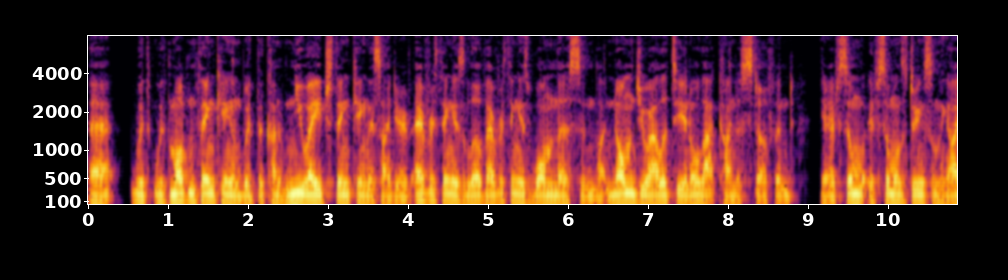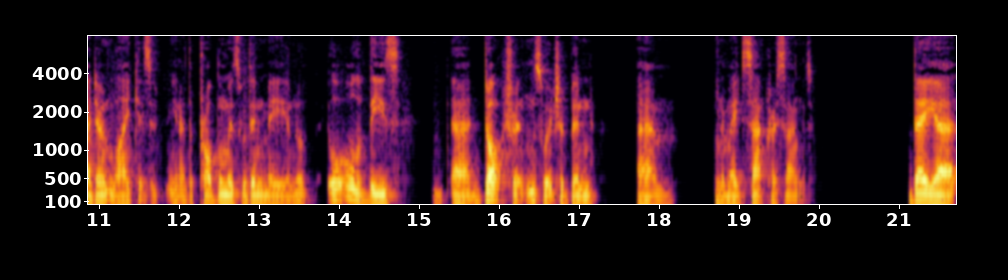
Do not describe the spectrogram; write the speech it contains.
Uh, with with modern thinking and with the kind of new age thinking, this idea of everything is love, everything is oneness, and like non duality and all that kind of stuff. And you know, if some if someone's doing something I don't like, it's you know the problem is within me, and all, all of these uh, doctrines which have been um, you know made sacrosanct. They uh,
